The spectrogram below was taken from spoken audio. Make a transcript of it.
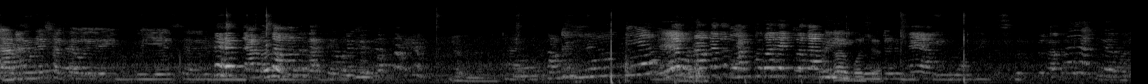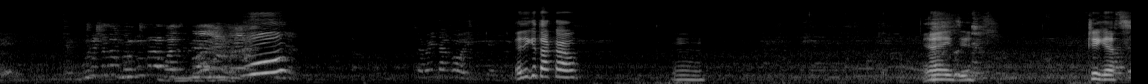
যার বোনের সাথে ওই ওই আর বসে। এদিকে তাকাও। এই যে। ঠিক আছে।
